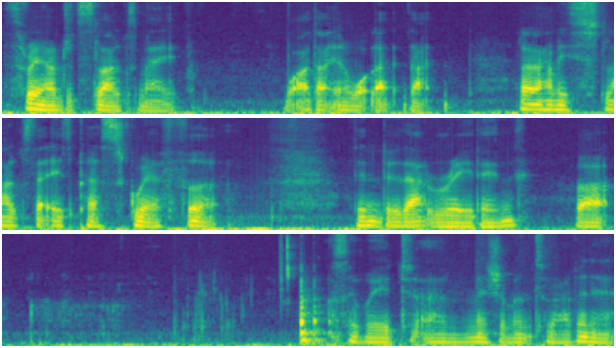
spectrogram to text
300 slugs, mate. Well, I don't know what that that. I don't know how many slugs that is per square foot. Didn't do that reading, but that's a weird um, measurement to have in it.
